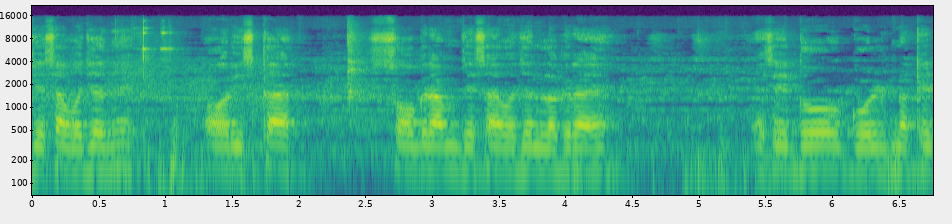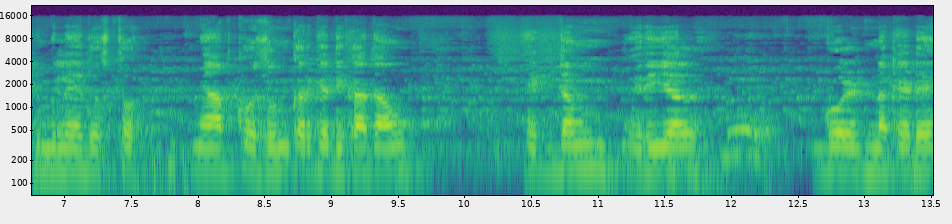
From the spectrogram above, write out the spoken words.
जैसा वज़न है और इसका 100 ग्राम जैसा वज़न लग रहा है। ऐसे दो गोल्ड नकेट मिले हैं दोस्तों। मैं आपको जूम करके दिखाता हूँ। एकदम रियल गोल्ड नकेट है।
